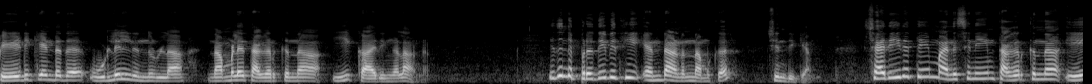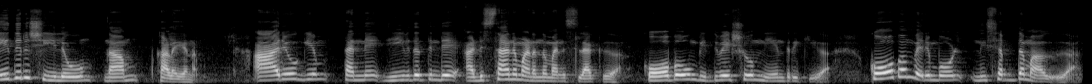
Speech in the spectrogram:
പേടിക്കേണ്ടത് ഉള്ളിൽ നിന്നുള്ള നമ്മളെ തകർക്കുന്ന ഈ കാര്യങ്ങളാണ്. ഇതിന്റെ പ്രതിവിധി എന്താണെന്ന് നമുക്ക് ചിന്തിക്കാം. ശരീരത്തെയും മനസ്സിനെയും തകർക്കുന്ന ഏതൊരു ശീലവും നാം കളയണം. ആരോഗ്യം തന്നെ ജീവിതത്തിന്റെ അടിസ്ഥാനമാണെന്ന് മനസ്സിലാക്കുക. കോപവും വിദ്വേഷവും നിയന്ത്രിക്കുക. കോപം വരുമ്പോൾ നിശബ്ദമാകുക.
